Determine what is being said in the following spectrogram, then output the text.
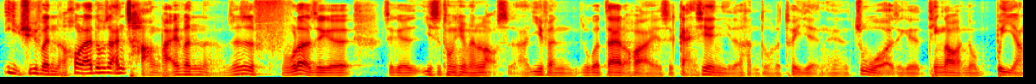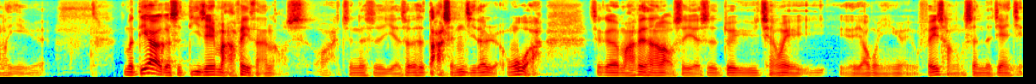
地区分的，后来都是按厂牌分的，真是服了这个这个意识通信粉老师啊！意粉如果在的话，也是感谢你的很多的推荐，祝我这个听到很多不一样的音乐。那么第二个是 DJ 马费散老师，哇，真的是也算是大神级的人物啊。这个马飞腾老师也是对于前卫摇滚音乐有非常深的见解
